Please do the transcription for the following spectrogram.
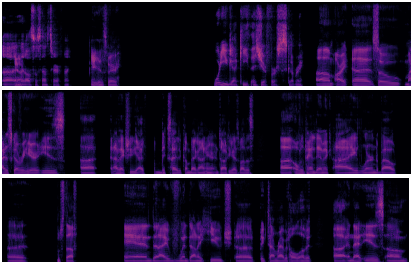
Uh, Yeah. And that also sounds terrifying. It is very. What do you got, Keith, as your first discovery? Um, all right. Uh, so my discovery here is, uh, and I've actually, I've, I'm excited to come back on here and talk to you guys about this. Uh, over the pandemic, I learned about uh, some stuff, and then I went down a huge, uh, big time rabbit hole of it. Uh, and that is um,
